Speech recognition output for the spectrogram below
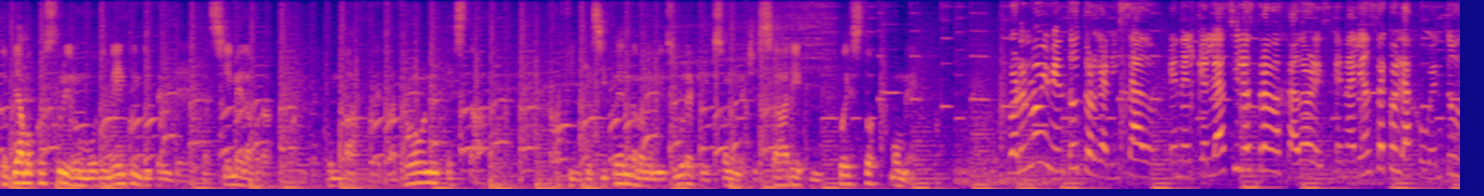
Dobbiamo costruire un movimento indipendente assieme ai lavoratori per combattere padroni e Stato, affinché si prendano le misure che sono necessarie in questo momento. Por un movimiento autoorganizado en el que las y los trabajadores, en alianza con la juventud,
